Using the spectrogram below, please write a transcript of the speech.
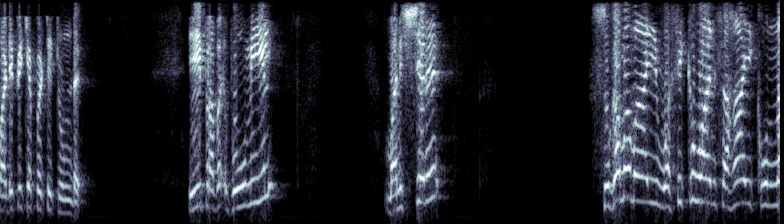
പഠിപ്പിക്കപ്പെട്ടിട്ടുണ്ട്. ഈ പ്രപ ഭൂമിയിൽ മനുഷ്യന് സുഗമമായി വസിക്കുവാൻ സഹായിക്കുന്ന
